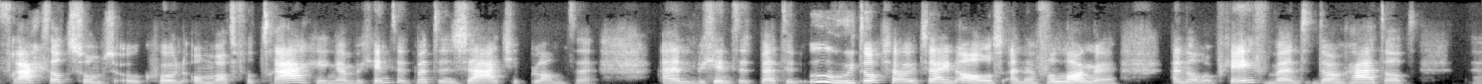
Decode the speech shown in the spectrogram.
vraagt dat soms ook gewoon om wat vertraging. En begint het met een zaadje planten. En begint het met een oeh, hoe tof zou het zijn als. En een verlangen. En dan op een gegeven moment, dan gaat dat, uh,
